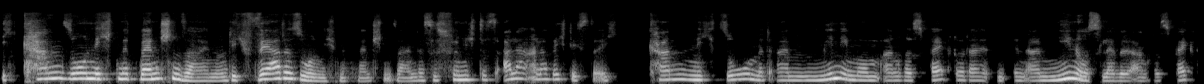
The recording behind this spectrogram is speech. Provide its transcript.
ich kann so nicht mit Menschen sein und ich werde so nicht mit Menschen sein. Das ist für mich das Aller, Allerwichtigste. Ich kann nicht so mit einem Minimum an Respekt oder in einem Minuslevel an Respekt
